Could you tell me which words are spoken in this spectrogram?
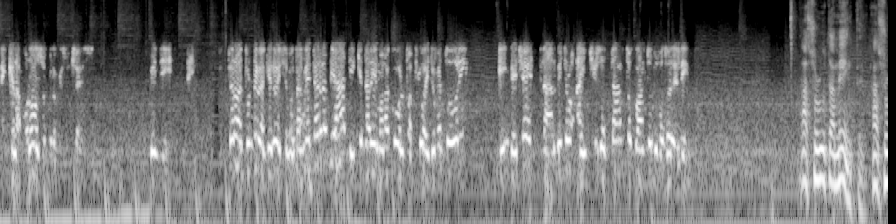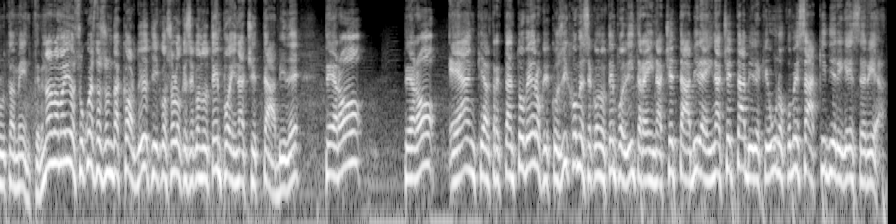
è clamoroso quello che è successo. Quindi, eh, però il problema è che noi siamo talmente arrabbiati che daremo la colpa più ai giocatori e invece l'arbitro ha inciso tanto quanto il giocatore dell'Inter. Assolutamente, assolutamente. No, no, ma io su questo sono d'accordo. Io ti dico solo che secondo tempo è inaccettabile, però, però è anche altrettanto vero che così come il secondo tempo dell'Inter è inaccettabile, è inaccettabile che uno come Sacchi diriga in Serie A.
